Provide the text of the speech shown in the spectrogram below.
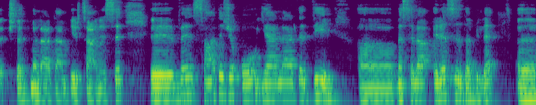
e, işletmelerden bir tanesi. E, ve sadece o yerlerde değil. mesela Elazığ'da bile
